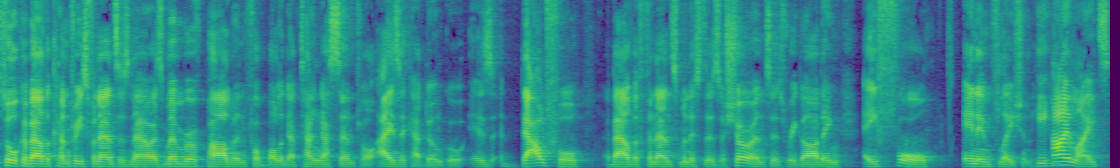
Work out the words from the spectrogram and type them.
talk about the country's finances now. As Member of Parliament for Bolgatanga Central, Isaac Adongo, is doubtful about the Finance Minister's assurances regarding a fall in inflation. He highlights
